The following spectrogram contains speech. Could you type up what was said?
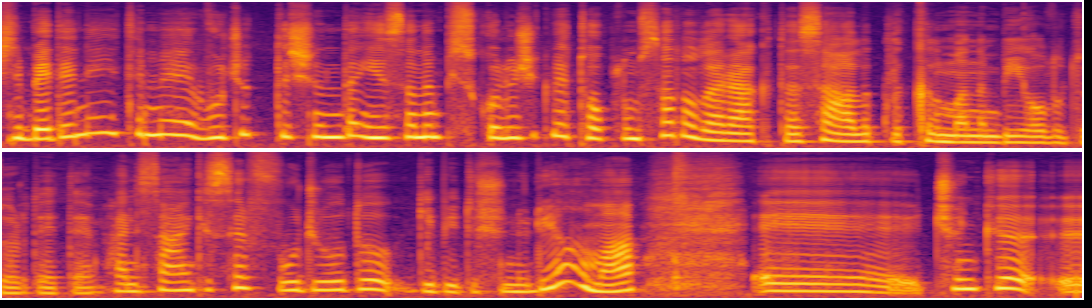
Şimdi beden eğitimi vücut dışında insanın psikolojik ve toplumsal olarak da sağlıklı kılmanın bir yoludur dedi. Hani sanki sırf vücudu gibi düşünülüyor ama e, çünkü e,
